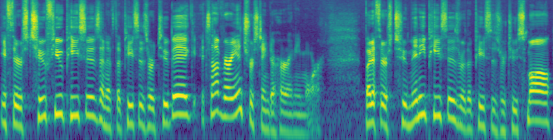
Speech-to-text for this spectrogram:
If there's too few pieces, and if the pieces are too big, it's not very interesting to her anymore. But if there's too many pieces or the pieces are too small,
